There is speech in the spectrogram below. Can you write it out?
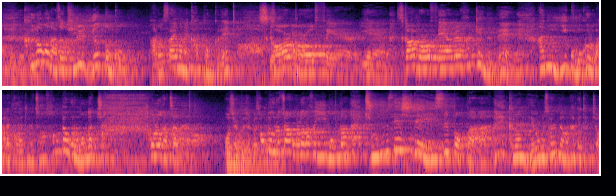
아, 네네. 그러고 나서 뒤를 이었던 곡 바로 사이먼 앤 가펑클의 아, Scarborough Fair. 예, Scarborough Fair를 함께 했는데 아니 이 곡으로 말할 것 같으면 저 성벽으로 뭔가 쫙 올라갔잖아요. 맞아요 맞아요 맞아요. 성벽으로 쫙 올라가서 이 뭔가 중세 시대에 있을 법한 그런 내용을 설명을 하게 됐죠.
